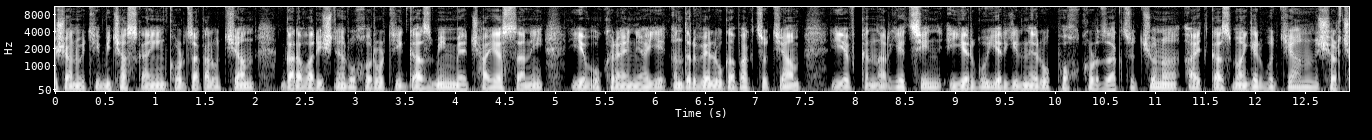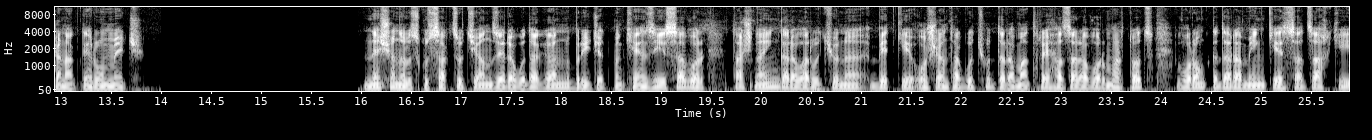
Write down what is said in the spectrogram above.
ուժանույթի միջազգային կորցակալության գարավարիչներու խորհրդի գազմի մեջ Հայաստանի եւ Ուկրաինայի ընդրվելու կապակցությամբ եւ քննարկեցին երկու երկիրներու փոխկորձակցությունը այդ գազմագերբության շրջանակներում մեջ։ National Սկսակցության ձերագուտական Բրիջետ Մքենզի ասա, որ Տաշնային կառավարությունը պետք է օժանդակություն դրամատրե հազարավոր մարդոց, որոնք կդարամին կենսածախքի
